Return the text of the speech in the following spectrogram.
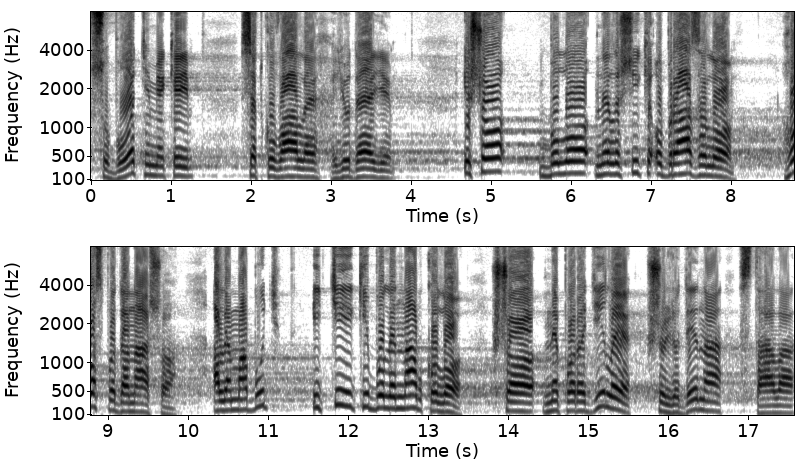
суботнім, який святкували юдеї. І що було не лише тільки образило Господа нашого, але, мабуть, і ті, які були навколо, що не пораділи, що людина стала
